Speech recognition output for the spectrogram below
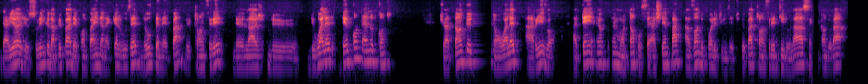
D'ailleurs, je souligne que la plupart des compagnies dans lesquelles vous êtes ne vous permettent pas de transférer de du, wallet d'un compte à un autre compte. Tu attends que ton wallet arrive, atteigne un, montant pour faire acheter un pack avant de pouvoir l'utiliser. Tu ne peux pas transférer 10 dollars, 50 dollars.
